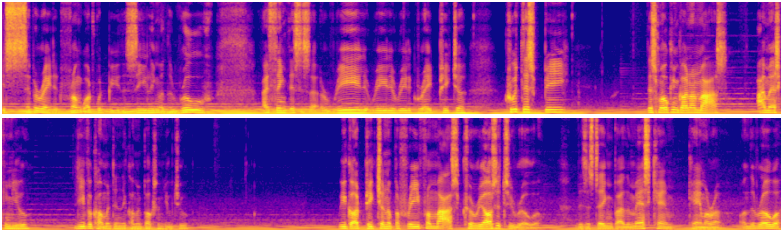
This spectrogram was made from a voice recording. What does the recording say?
it's separated from what would be the ceiling or the roof. I think this is a really, really, really great picture. Could this be the smoking gun on Mars? I'm asking you. Leave a comment in the comment box on YouTube. We got picture number three from Mars Curiosity rover. This is taken by the Mastcam camera on the rover.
